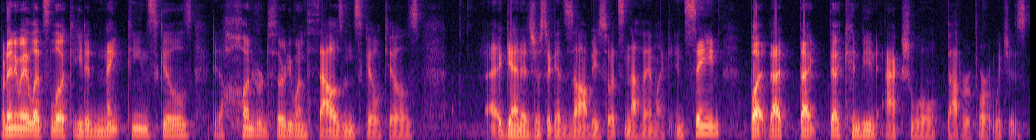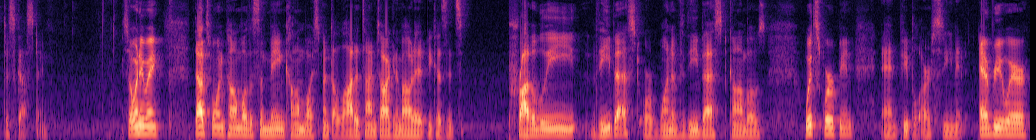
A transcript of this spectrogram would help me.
But anyway, let's look. He did 19 skills, did 131,000 skill kills. Again, it's just against zombies, so it's nothing like insane, but that that that can be an actual battle report, which is disgusting. So anyway, that's one combo. That's the main combo. I spent a lot of time talking about it because it's probably the best or one of the best combos with Scorpion, and people are seeing it everywhere.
